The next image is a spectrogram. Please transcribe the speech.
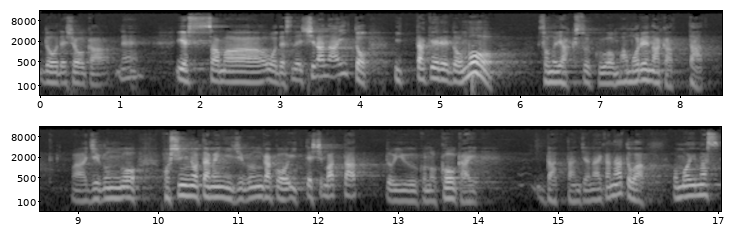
どうでしょうか？ね。イエス様をですね知らないと言ったけれどもその約束を守れなかった。まあ自分を保身のために自分がこう言ってしまったというこの後悔だったんじゃないかなとは思います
